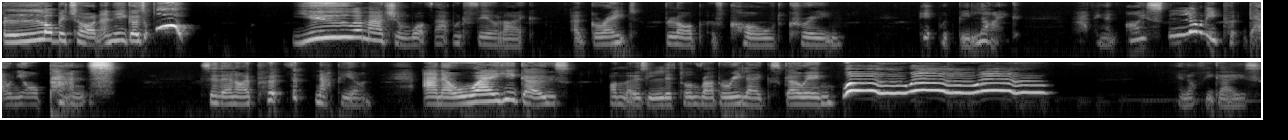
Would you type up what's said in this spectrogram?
blob it on. And he goes, oh! You imagine what that would feel like. A great blob of cold cream. It would be like having an ice lolly put down your pants. So then I put the nappy on and away he goes on those little rubbery legs going woo, woo, woo. And off he goes.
